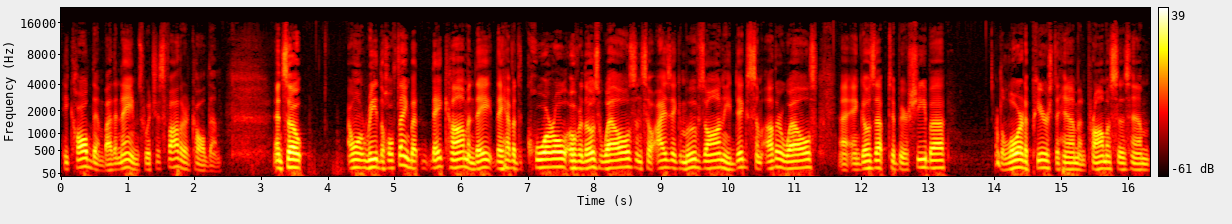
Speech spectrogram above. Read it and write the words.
He called them by the names which his father had called them. And so I won't read the whole thing, but they come and they, they have a quarrel over those wells. And so Isaac moves on. He digs some other wells uh, and goes up to Beersheba the Lord appears to him and promises him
